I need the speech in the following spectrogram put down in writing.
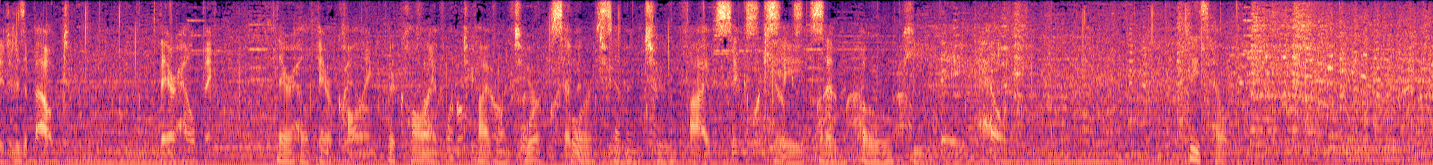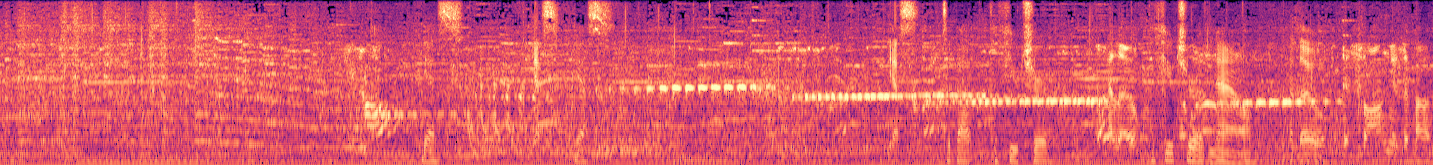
It is about. They're helping. They're helping. They're calling. They're calling. 512 512 472 5667 They help. Please help. Yes. Yes. Yes. Yes. It's about the future. Hello. The future of now. Hello. The song is about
